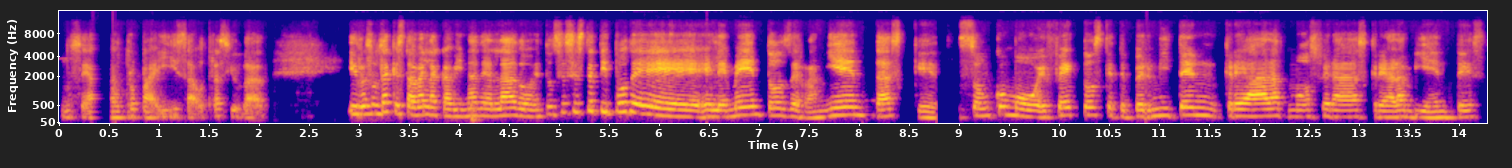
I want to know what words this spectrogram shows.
no sé, a otro país, a otra ciudad. Y resulta que estaba en la cabina de al lado. Entonces, este tipo de elementos, de herramientas que son como efectos que te permiten crear atmósferas, crear ambientes,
